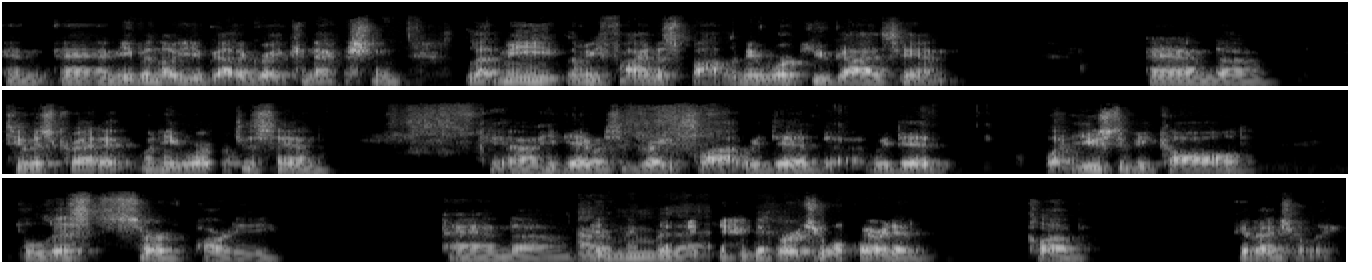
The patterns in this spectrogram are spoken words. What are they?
and and even though you've got a great connection, let me let me find a spot. Let me work you guys in. And uh, to his credit, when he worked us in, uh, he gave us a great slot. We did uh, we did what used to be called the list serve party, and uh, I remember that the virtual parrothead Club eventually.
